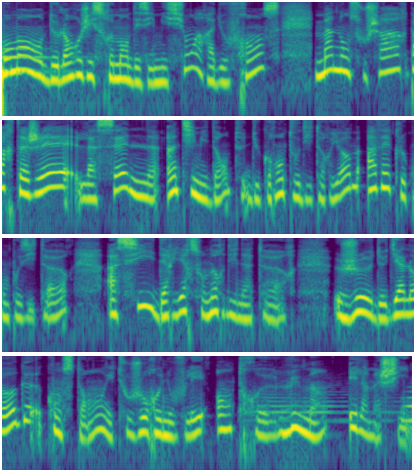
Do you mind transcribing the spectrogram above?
Moment de l'enregistrement des émissions à Radio France, Manon Souchard partageait la scène intimidante du grand auditorium avec le compositeur, assis derrière son ordinateur. Jeu de dialogue constant et toujours renouvelé entre l'humain et la machine.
